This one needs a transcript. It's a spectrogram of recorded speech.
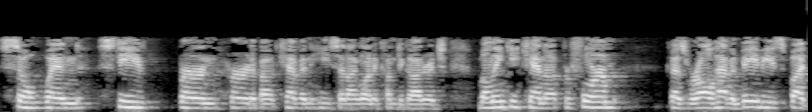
so when Steve Byrne heard about Kevin, he said, I want to come to Goderich. Malinky cannot perform because we're all having babies, but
